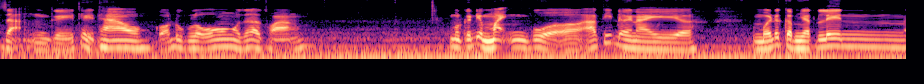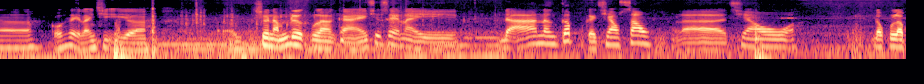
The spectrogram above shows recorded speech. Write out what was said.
dạng ghế thể thao có đục lỗ rất là thoáng. Một cái điểm mạnh của Altis đời này ờ, mới được cập nhật lên có thể là anh chị chưa nắm được là cái chiếc xe này đã nâng cấp cái treo sau là treo độc lập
